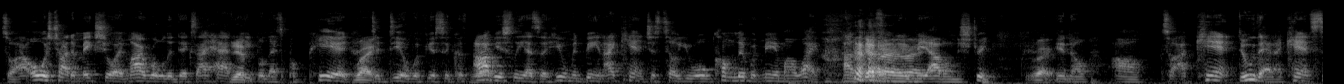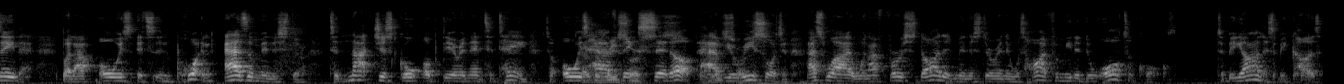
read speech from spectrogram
So I always try to make sure in my Rolodex I have Yep. people that's prepared Right. to deal with your because obviously as a human being, I can't just tell you, oh, come live with me and my wife. I'll definitely be out on the street right. you know um, so i can't do that i can't say that but i always it's important as a minister to not just go up there and entertain to always Have have, things set up have your Resources. resources that's why when i first started ministering it was hard for me to do altar calls to be honest because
